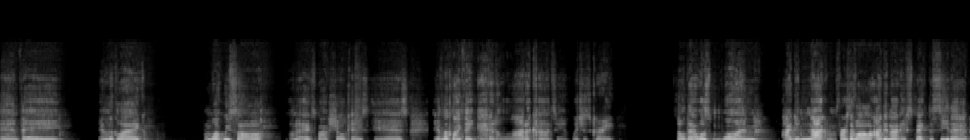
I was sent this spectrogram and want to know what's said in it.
and they it looked like from what we saw on the Xbox showcase is it looked like they added a lot of content, which is great. So that was one I did not first of all, I did not expect to see that.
